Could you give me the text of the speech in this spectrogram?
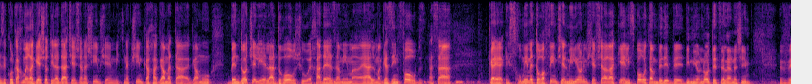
זה כל כך מרגש אותי לדעת שיש אנשים שהם מתנגשים ככה, גם אתה, גם הוא. בן דוד שלי, אלעד דרור, שהוא אחד היזמים, היה על מגזין פורבס, עשה סכומים מטורפים של מיליונים שאפשר רק אה, לספור אותם בדמיונות אצל האנשים. ו,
